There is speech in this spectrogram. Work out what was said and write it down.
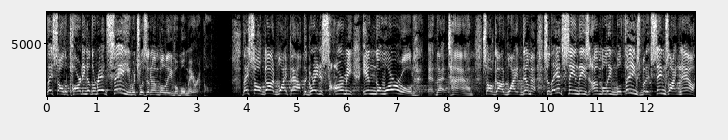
they saw the parting of the Red Sea, which was an unbelievable miracle. They saw God wipe out the greatest army in the world at that time. Saw God wipe them out. So they had seen these unbelievable things, but it seems like now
